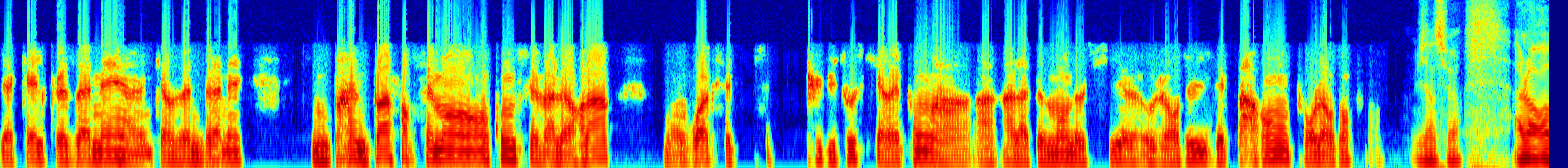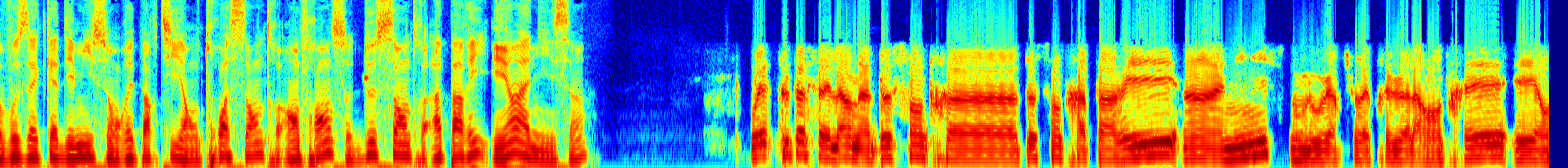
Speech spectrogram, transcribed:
il y a quelques années une quinzaine d'années qui ne prennent pas forcément en compte ces valeurs là on voit que c'est plus du tout ce qui répond à, à, à la demande aussi euh, aujourd'hui des parents pour leurs enfants Bien sûr. Alors vos académies sont réparties en trois centres en France, deux centres à Paris et un à Nice. hein. Oui, tout à fait. Là, on a deux centres, euh, deux centres à Paris, un à Nice. dont l'ouverture est prévue à la rentrée, et en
